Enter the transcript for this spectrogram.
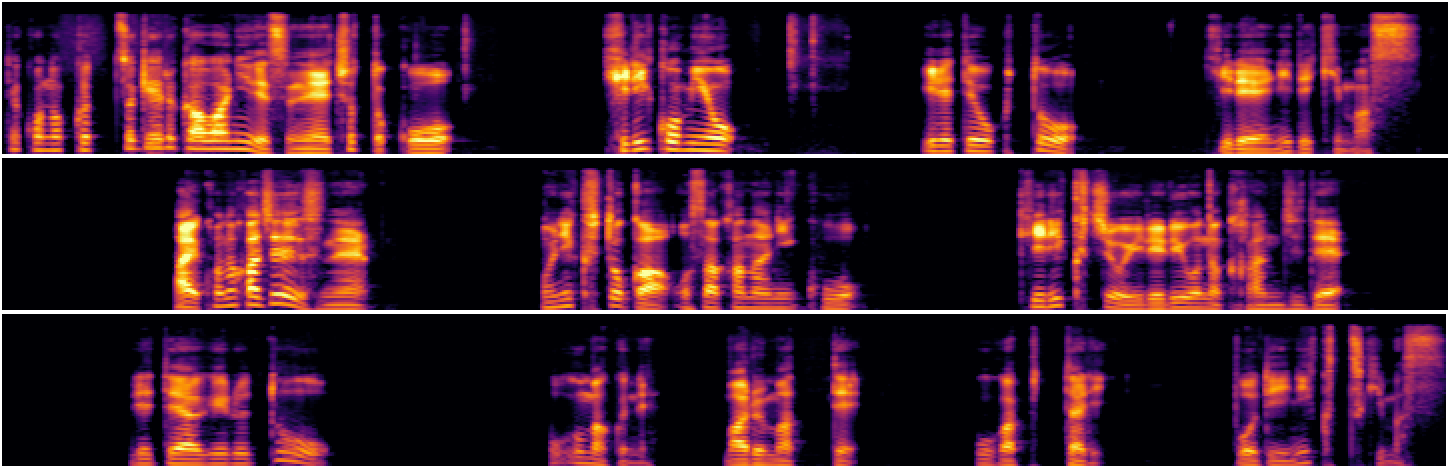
で、このくっつける側にですね、ちょっとこう、切り込みを入れておくと、綺麗にできます。はい、こんな感じでですね、お肉とかお魚にこう、切り口を入れるような感じで入れてあげると、こううまくね、丸まって、ここがぴったりボディにくっつきます。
